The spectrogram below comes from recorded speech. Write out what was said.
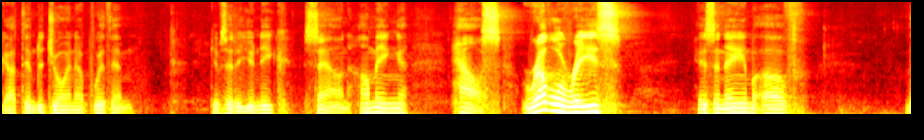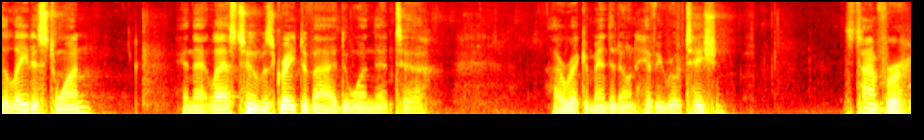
got them to join up with him. Gives it a unique sound. Humming House. Revelries is the name of the latest one. And that last tune was Great Divide, the one that uh, I recommended on heavy rotation. It's time for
